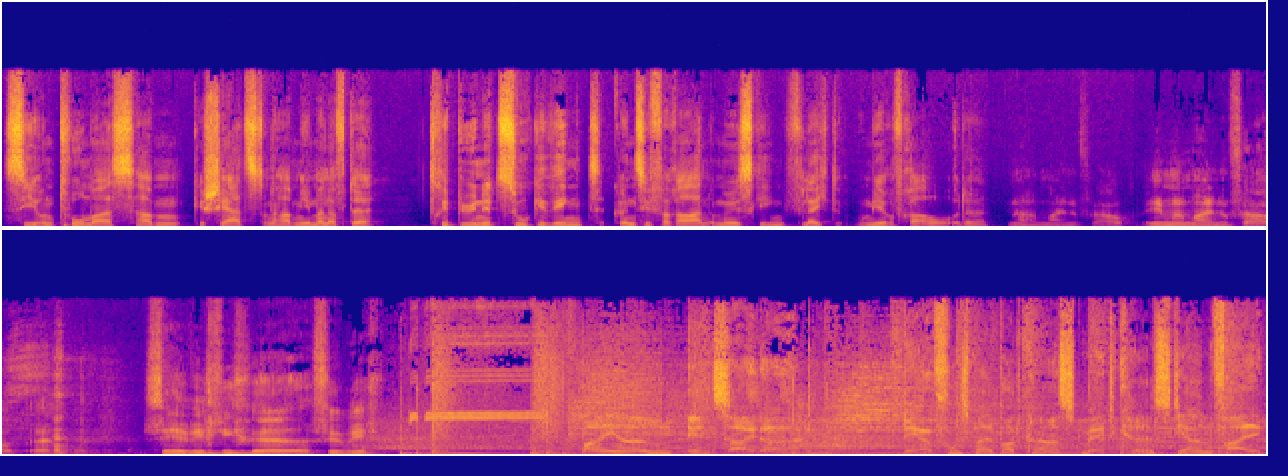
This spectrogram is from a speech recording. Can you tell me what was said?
Sie und Thomas haben gescherzt und haben jemanden auf der Tribüne zugewinkt. Können Sie verraten, um wen es ging? Vielleicht um Ihre Frau oder? Na, meine Frau. Immer meine Frau. Äh, sehr wichtig äh, für mich. Bayern Insider der Fußballpodcast mit Christian Falk.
